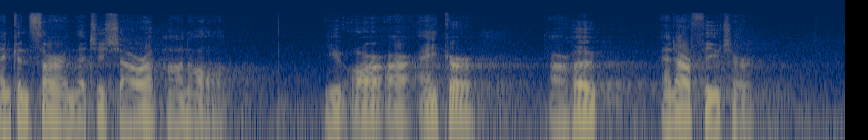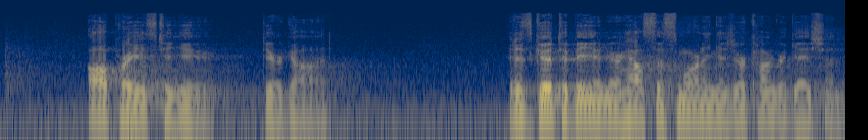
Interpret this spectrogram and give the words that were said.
and concern that you shower upon all. You are our anchor, our hope, and our future. All praise to you, dear God. It is good to be in your house this morning as your congregation,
